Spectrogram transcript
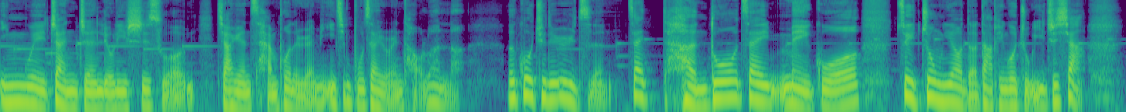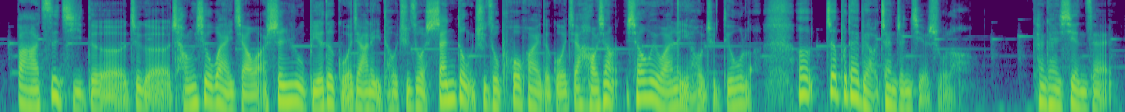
因为战争流离失所、家园残破的人民，已经不再有人讨论了。而过去的日子，在很多在美国最重要的大苹果主义之下，把自己的这个长袖外交啊，深入别的国家里头去做煽动、去做破坏的国家，好像消费完了以后就丢了。呃，这不代表战争结束了。看看现在。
